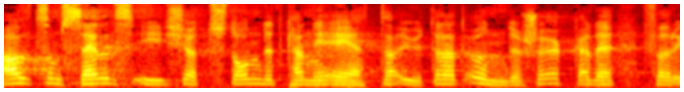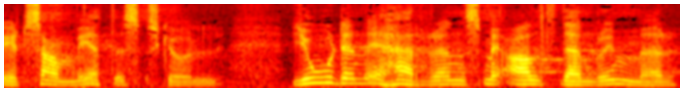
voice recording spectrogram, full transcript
Allt som säljs i köttståndet kan ni äta utan att undersöka det för ert samvetes skull. Jorden är Herrens med allt den rymmer.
